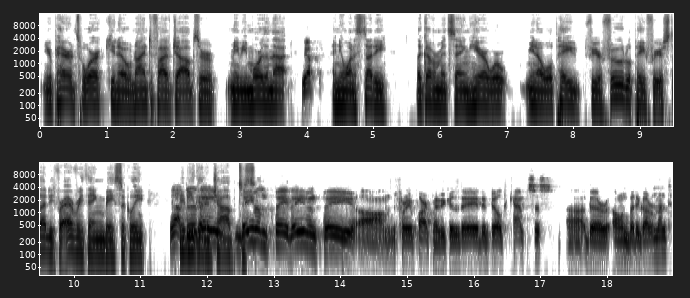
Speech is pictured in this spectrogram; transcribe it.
your parents work, you know, nine to five jobs or maybe more than that. Yep and you want to study, the government saying here we're you know we'll pay for your food, we'll pay for your studies, for everything basically. Yeah, maybe you get they, a job. they even pay. They even pay um, for your apartment because they they build campuses. Uh, they're owned by the government.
